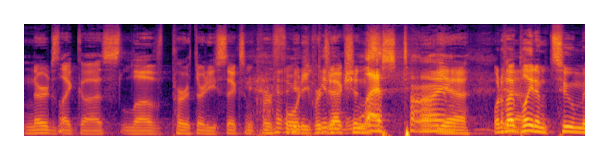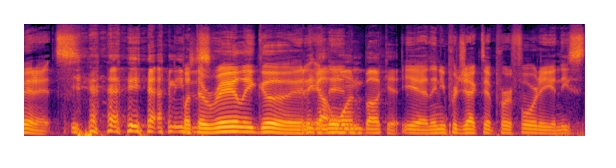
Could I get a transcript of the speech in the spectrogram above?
nerds like us love per 36 and per 40 Give him projections. less time. Yeah. What if I played him two minutes, yeah, he but just- they're really good? and he got then- one bucket. Yeah, and then you project it per 40, and these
